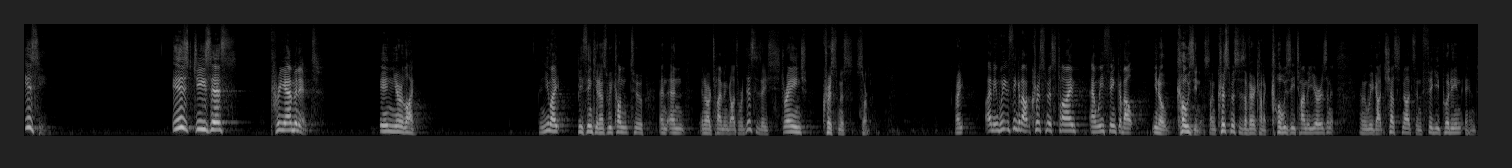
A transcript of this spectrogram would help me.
Is he? Is Jesus preeminent in your life? And you might be thinking as we come to and, and in our time in God's Word, this is a strange Christmas sermon. Right? I mean, we think about Christmas time and we think about, you know, coziness. I And Christmas is a very kind of cozy time of year, isn't it? I mean, we got chestnuts and figgy pudding and,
